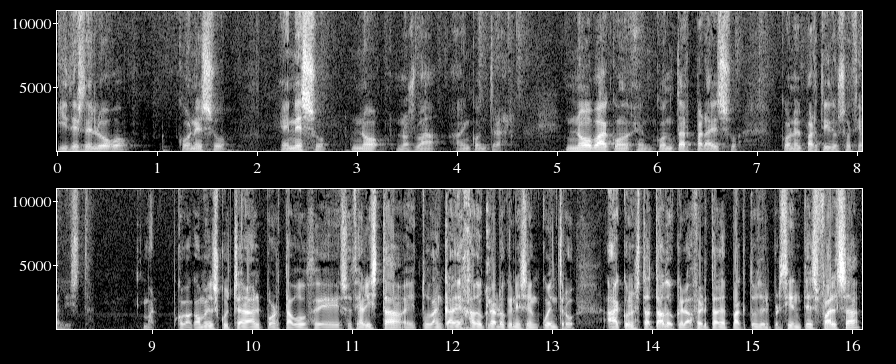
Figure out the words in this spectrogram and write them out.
Y desde luego, con eso, en eso no nos va a encontrar. No va a contar para eso con el Partido Socialista. Bueno, como acabamos de escuchar al portavoz eh, socialista, eh, Tudanca ha dejado claro que en ese encuentro ha constatado que la oferta de pactos del presidente es falsa,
